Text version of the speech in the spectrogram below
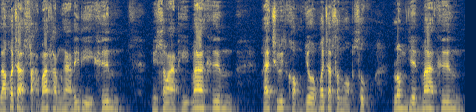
เราก็จะสามารถทำงานได้ดีขึ้น มีสมาธิมากขึ้น และชีวิตของโยมก็จะสงบสุขร่มเย็นมากขึ้น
